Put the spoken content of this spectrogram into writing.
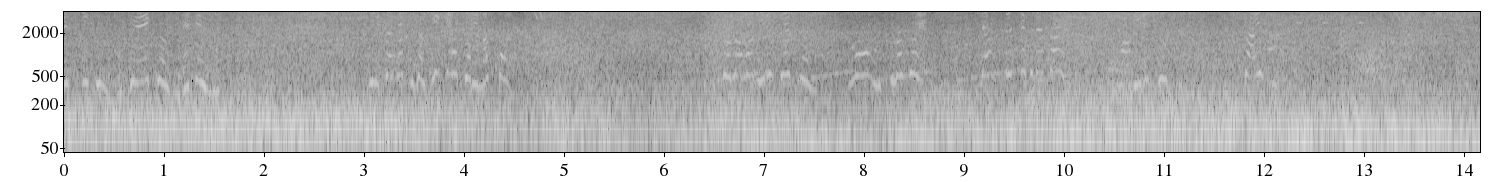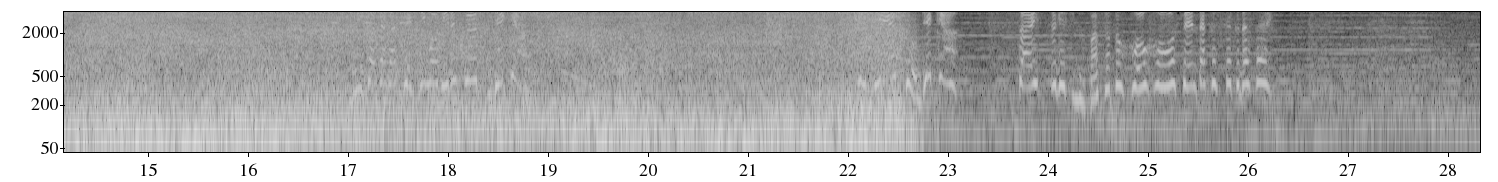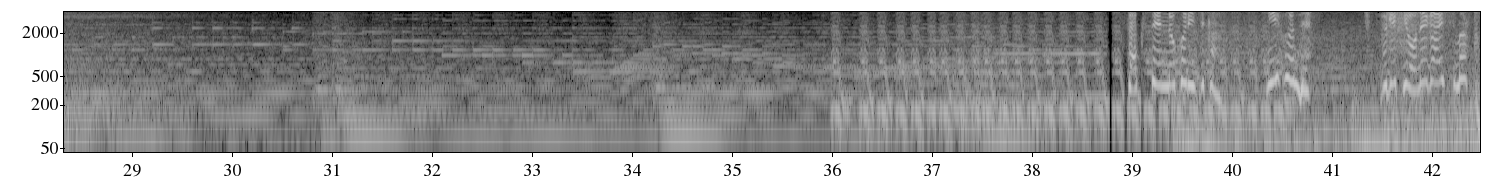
四機に悪影響が出ています味方機が撃破されましたそのモビルスーツもう持ちません脱出してくださいモビルスーツ大破味方が敵モビルスーツ撃破敵エースを撃破。再出撃の場所と方法を選択してください。作戦残り時間2分です。出撃お願いします。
